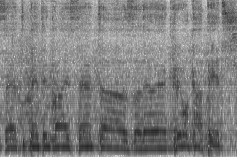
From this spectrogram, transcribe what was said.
20, 25, zadeo je Krivokapić.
